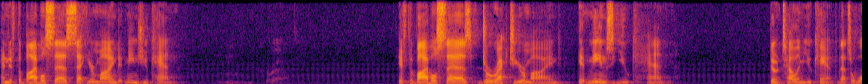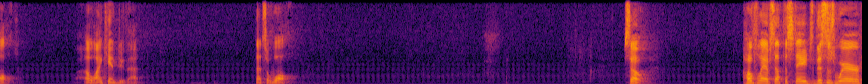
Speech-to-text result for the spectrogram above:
And if the Bible says set your mind, it means you can. If the Bible says direct your mind, it means you can. Don't tell him you can't. That's a wall. Wow. Oh, I can't do that. That's a wall. So, hopefully, I've set the stage. This is where,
